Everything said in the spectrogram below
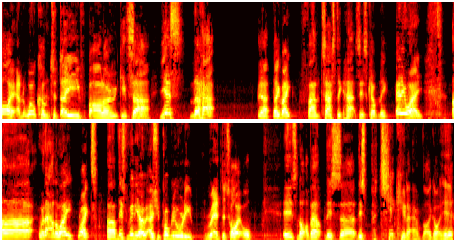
Hi and welcome to Dave Barlow Guitar. Yes, the hat. Yeah, they make fantastic hats, this company. Anyway, uh, with that out of the way, right. Uh, this video, as you probably already read the title, is not about this uh, this particular amp that I got here,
